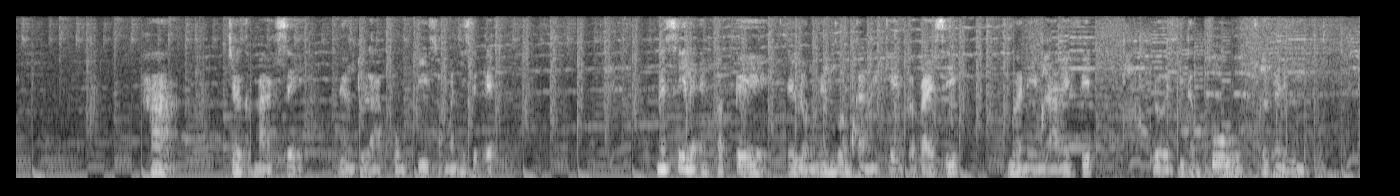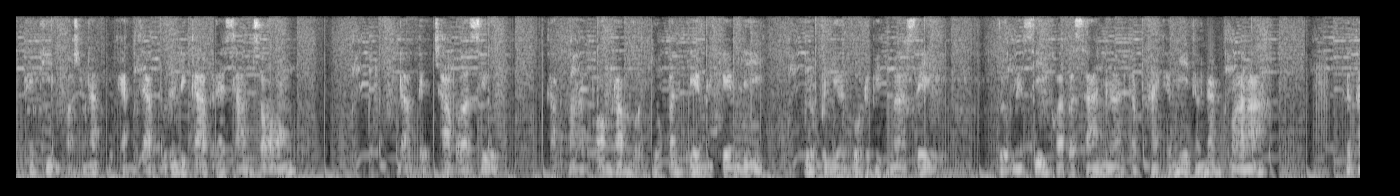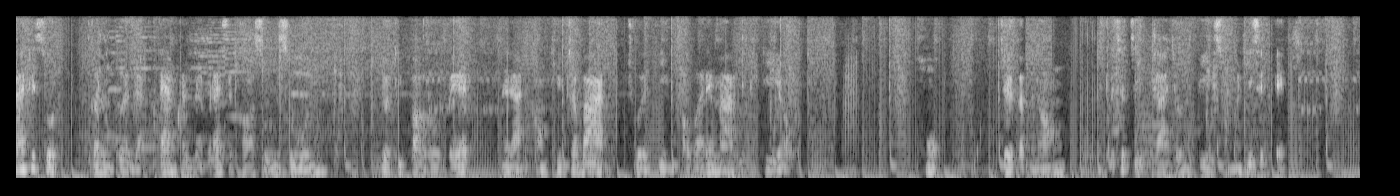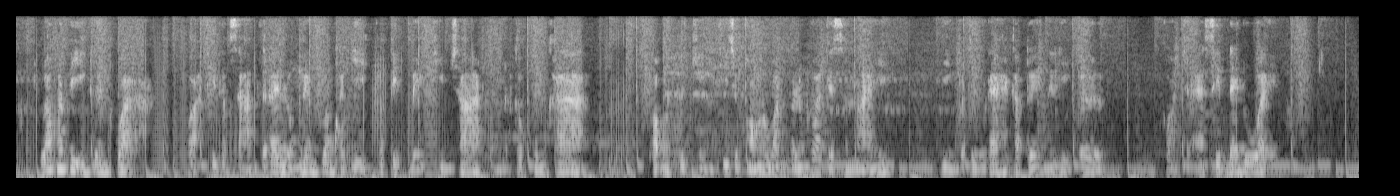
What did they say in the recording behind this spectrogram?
5. เจอกับมาร์เซยเดือนตุลาคม ปี 2021 เมสซี่และเอ็มบัปเป้ได้ลงเล่นร่วมกันในเกมกับไรซิก เมื่อเนมาร์ไม่ฟิต โดยที่ทั้งคู่ช่วยกันยิงให้ทีมเอาชนะคู่แข่งจากบูเดลิก้าไปได้ 3-2 ดาวเตะชาวบราซิล กลับมาพร้อมรับบทตัวปั้นเกมในเกมลีกเพื่อไปเยือนโอเดบิกมาเซ่โดยเมสซี่คอยประสานงานกับไฮคามี่ทางด้านขวาแต่ท้ายที่สุดก็ลงเอยแบบแต้มกันแบบไร้สกอร์ 0-0 โดยที่เปาโรเปสในด่านของทีมเจ้าบ้านช่วยทีมเอาไว้ได้มากเลยทีเดียว 6. เจอกับน้อง พฤศจิกายนปี 2021 รอบกันไปอีกเดือนกว่า กว่าที่ทั้งสามจะได้ลงเล่นร่วมกันอีกก็ติดเบรกทีมชาติแต่มันก็คุ้มค่า เพราะมันคือเกมที่เจ้าของรางวัลบอลลงดอร์เจ็ดสมัย ยิงประตูแรกให้กับตัวเองในลีกเออก่อนจะแอซิสได้ด้วย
